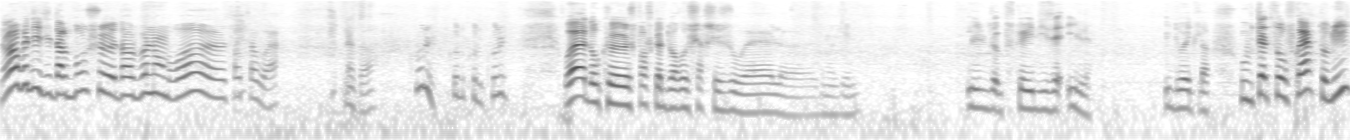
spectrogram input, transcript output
Non, en fait, il était dans le bon, dans le bon endroit euh, sans savoir. D'accord. Cool, cool, cool, cool. Ouais, donc euh, je pense qu'elle doit rechercher Joël, euh, j'imagine. Parce qu'il disait il. Il doit être là. Ou peut-être son frère, Tommy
